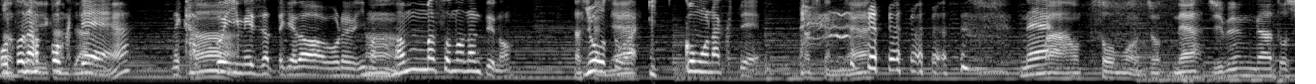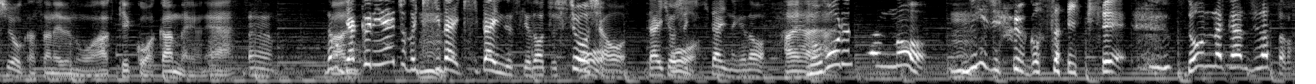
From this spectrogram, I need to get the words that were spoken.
大人ね。っぽくてねね、かっこいいイメージだったけど俺今うん。まんまそのなんていうの、確かに要素はね一個もなくて。確かにね。ね、まあそう思う。ね自分が年を重ねるのは結構わかんないよね。うん、でまあも逆にねちょっと聞きたい、聞きたいんですけどちょっと視聴者を代表して聞きたいんだけどはいはい、はい、のぼるさんのうん。25歳ってどんな感じだったの？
